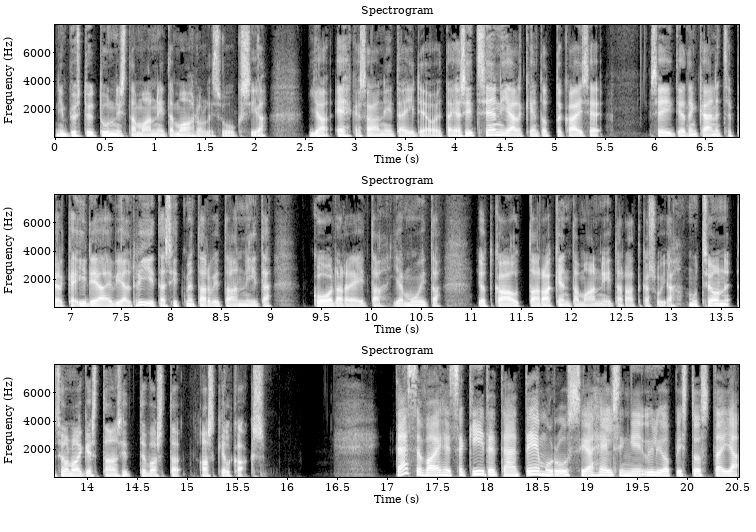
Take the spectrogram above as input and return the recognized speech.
niin pystyy tunnistamaan niitä mahdollisuuksia ja ehkä saa niitä ideoita. Ja sitten sen jälkeen totta kai se – se ei tietenkään, että se pelkkä idea ei vielä riitä. Sitten me tarvitaan niitä koodareita ja muita, jotka auttaa rakentamaan niitä ratkaisuja. Mutta se on, se on oikeastaan sitten vasta askel kaksi. Tässä vaiheessa kiitetään Teemu Ruussia Helsingin yliopistosta ja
